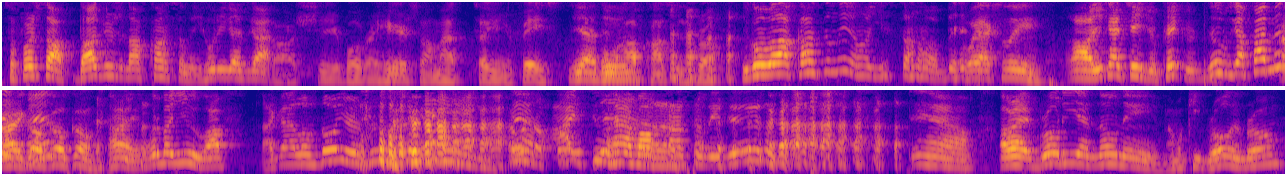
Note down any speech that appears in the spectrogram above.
So first off, Dodgers and off constantly. Who do you guys got? Oh shit, your boat right here, so I'm gonna have to tell you in your face. Yeah, Going dude. off constantly, bro. You going off constantly? Oh, you son of a bitch! Wait, actually, Oh, you can't change your pick, dude. We got five minutes, all right, man. go, go, go. All right, what about you? Off. I got Los Doyers, dude. What you mean? Damn, I too have off constantly, dude. Damn. All right, Brody and no name. I'm gonna keep rolling, bro.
